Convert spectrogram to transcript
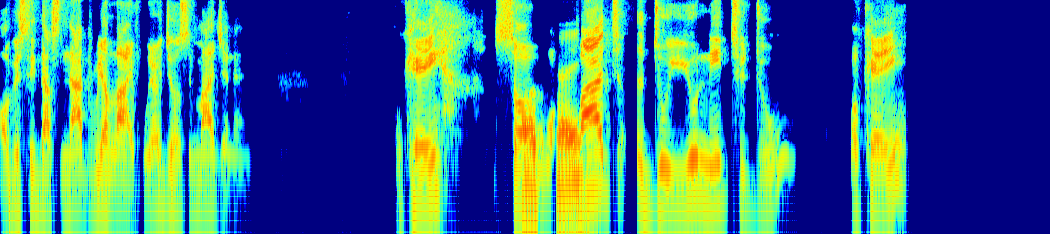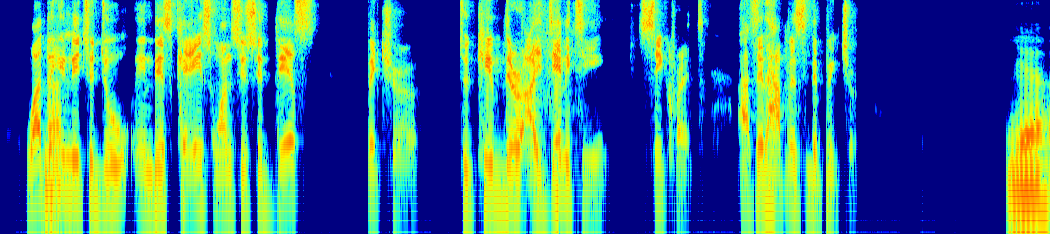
Obviously, that's not real life. We are just imagining. Okay. So Okay. what do you need to do? Okay. What do Yeah. you need to do in this case once you see this picture to keep their identity secret as it happens in the picture? Yeah.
